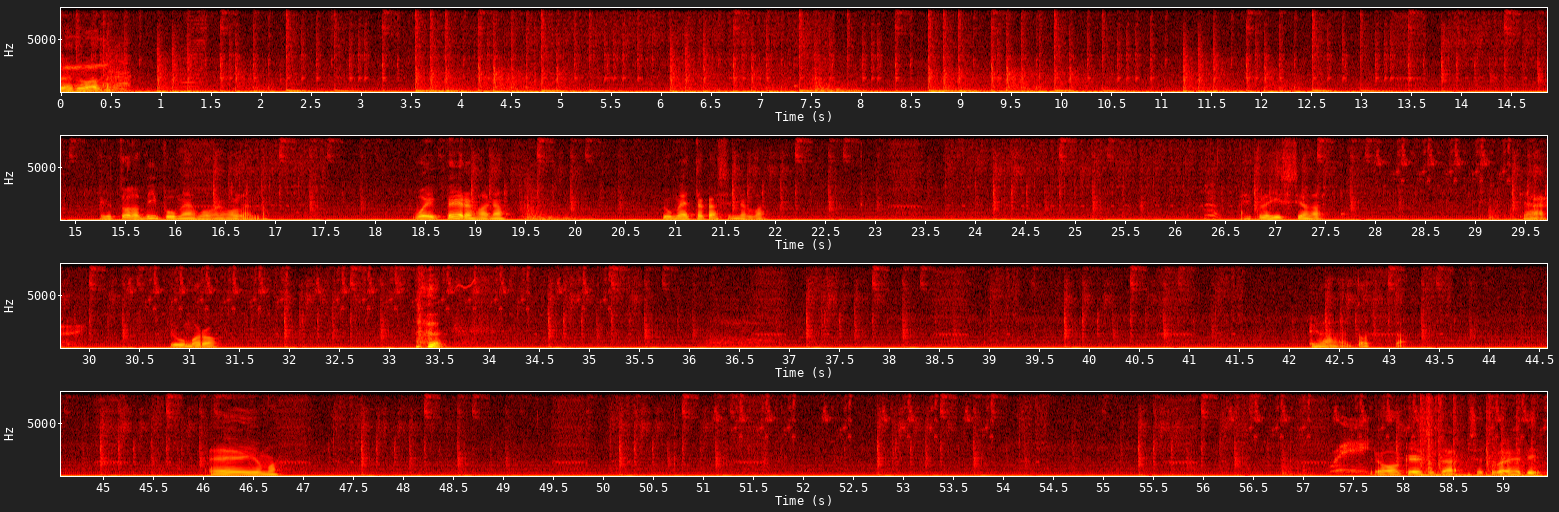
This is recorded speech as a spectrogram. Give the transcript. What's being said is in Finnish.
Tulee tuolta. Eikö tuolla vipu, mä en huomannut ollenkaan. Voi perhana. Juu, mene takas sinne vaan. Ai, tulee hissi alas. Kääk. Juu, moro. Ihan totta. Ei juma. Joo, okei, okay, sitä, se tulee heti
